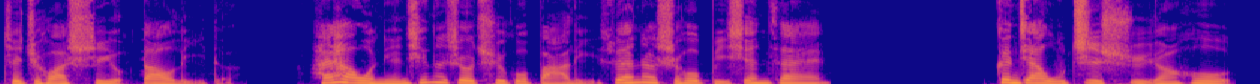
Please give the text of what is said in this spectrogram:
这句话是有道理的。还好我年轻的时候去过巴黎，虽然那时候比现在更加无秩序，然后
